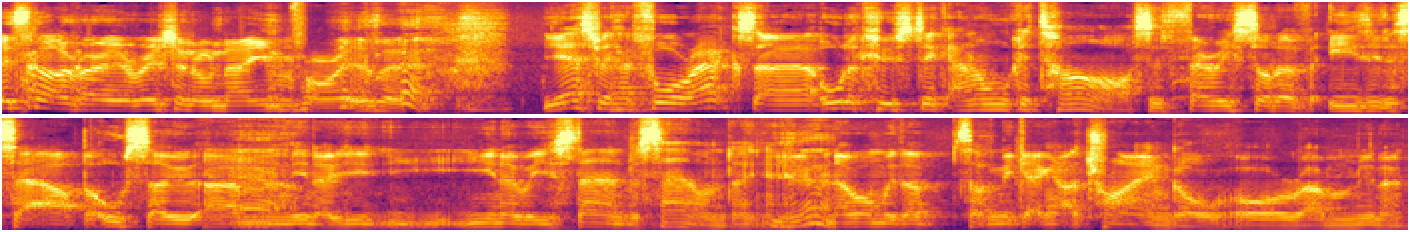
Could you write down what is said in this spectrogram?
It's not a very original name for it, is it? Yes, we had four acts, uh, all acoustic and all guitar. So it's very sort of easy to set up, but also, um, Yeah. you know, you, you know where you stand with sound, don't you? Yeah. No one with a suddenly getting out a triangle or, um, you know,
